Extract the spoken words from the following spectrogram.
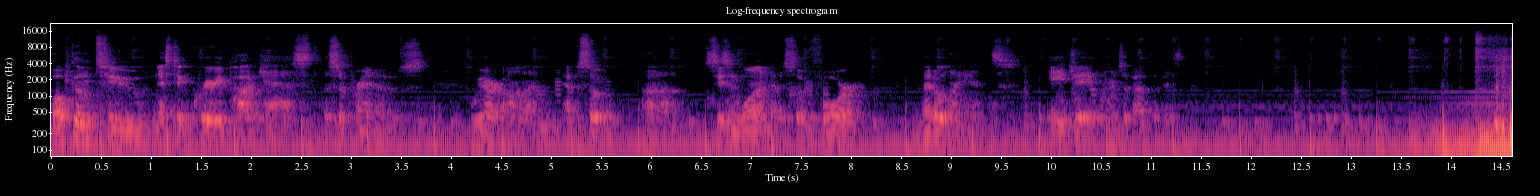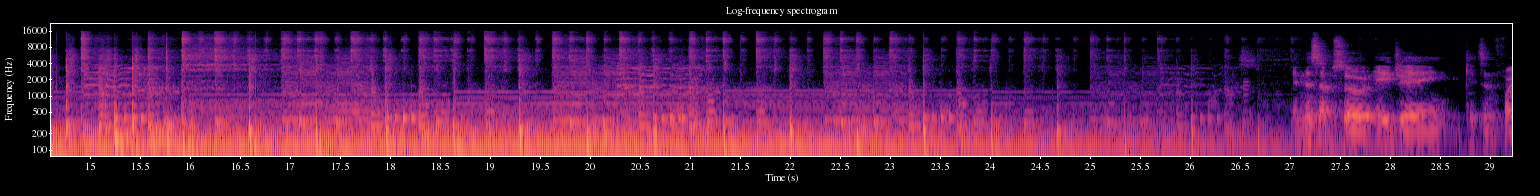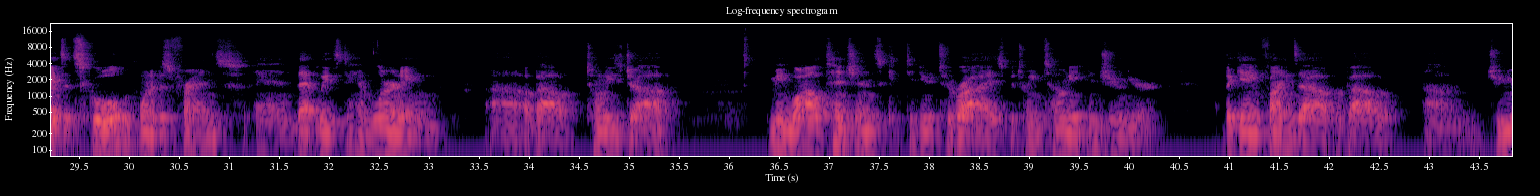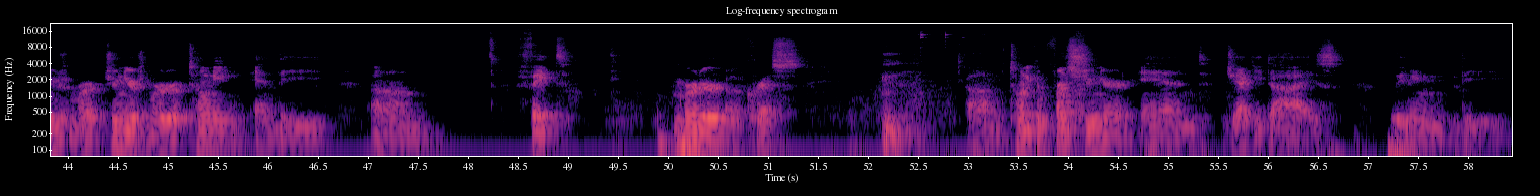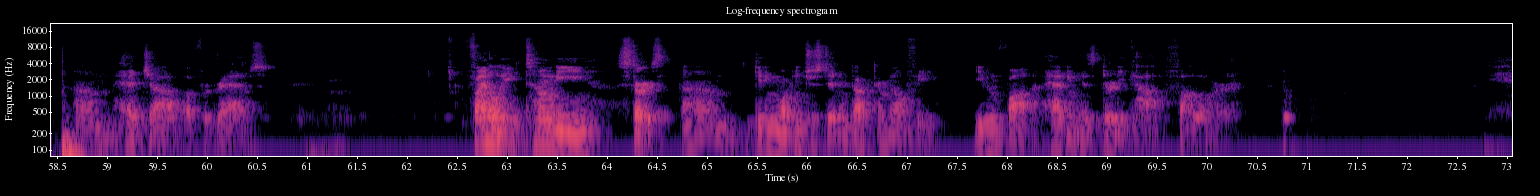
Welcome to Nistic Query Podcast, The Sopranos. We are on episode, uh, season one, episode four, Meadowlands. AJ learns about the business. In this episode, AJ gets in fights at school with one of his friends, and that leads to him learning uh, about Tony's job. Meanwhile, tensions continue to rise between Tony and Junior. The gang finds out about um, Junior's, mur- Junior's murder of Tony and the um, faked murder of Chris. um, Tony confronts Junior, and Jackie dies, leaving the um, head job up for grabs. Finally, Tony starts um, getting more interested in Dr. Melfi, even fo- having his dirty cop follow her.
